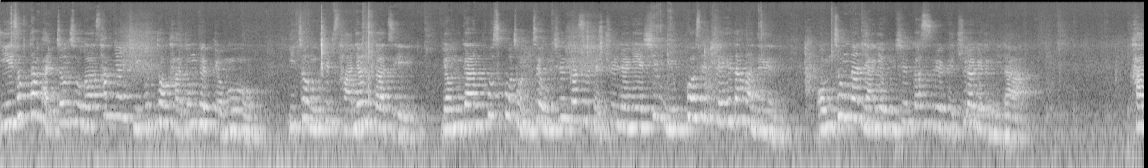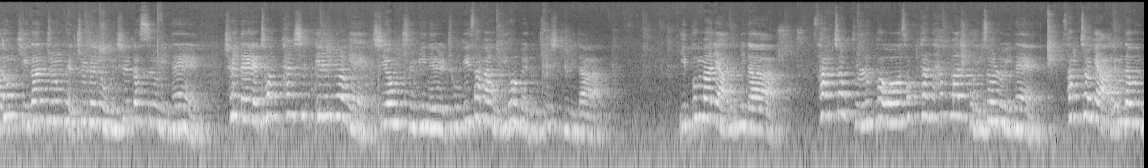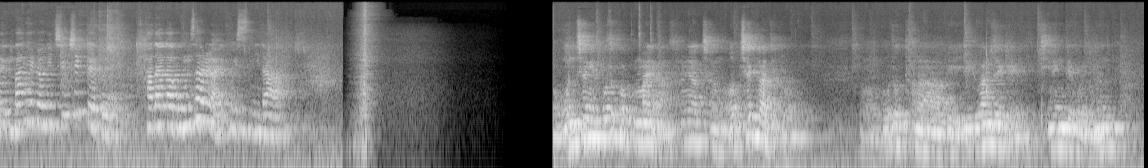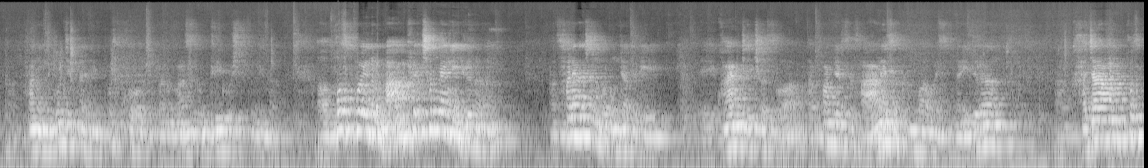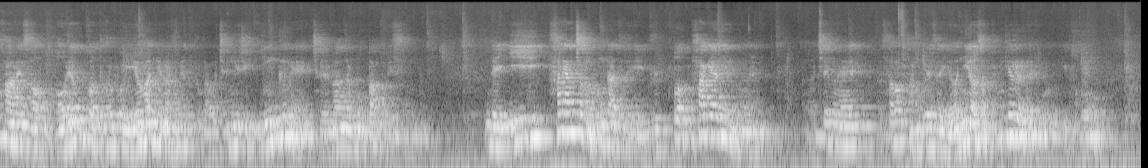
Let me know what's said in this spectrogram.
이 석탄 발전소가 3년 뒤부터 가동될 경우 2054년까지 연간 포스코 전체 온실가스 배출량의 16%에 해당하는 엄청난 양의 온실가스를 배출하게 됩니다. 가동 기간 중 배출되는 온실가스로 인해 최대 1,081명의 지역 주민을 조기 사망 위험에 노출시킵니다. 이뿐만이 아닙니다. 삼척 블루파워 석탄 항만 건설로 인해 삼척의 아름다운 냉방 해변이 침식되고 바다가 몸살을 앓고 있습니다. 원청이 포스코뿐만 아니라 상하청 업체까지도 어, 노조 탄압이 일관되게 진행되고 있는 반인권 집단인 포스코라는 말씀을 드리고 싶습니다. 어, 포스코에는 18,000명에 이르는 어, 산하청 노동자들이 예, 광양제철소와 포항제철소 안에서 근무하고 있습니다. 이들은 어, 가장 포스코 안에서 어렵고 더럽고 위험한 일을 함에도 불구하고 정규직 임금의 절반을 못 받고 있습니다. 근데 이 산양청 노동자들이 불법 파견임을 어, 최근에 사법당국에서 연이어서 판결을 내리고 있고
